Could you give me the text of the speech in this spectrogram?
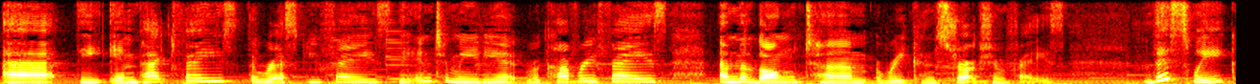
at the impact phase, the rescue phase, the intermediate recovery phase, and the long term reconstruction phase. This week,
